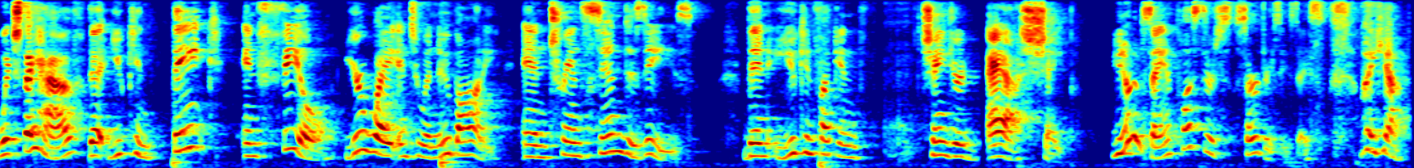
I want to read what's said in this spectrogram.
which they have, that you can think and feel your way into a new body and transcend disease, then you can fucking change your ass shape. You know what I'm saying? Plus, there's surgeries these days. But yeah,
